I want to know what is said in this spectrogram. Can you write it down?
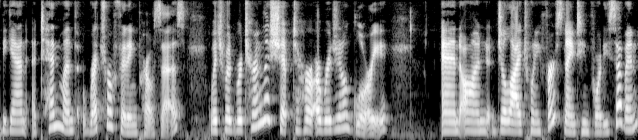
began a 10-month retrofitting process which would return the ship to her original glory. And on July 21st, 1947,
